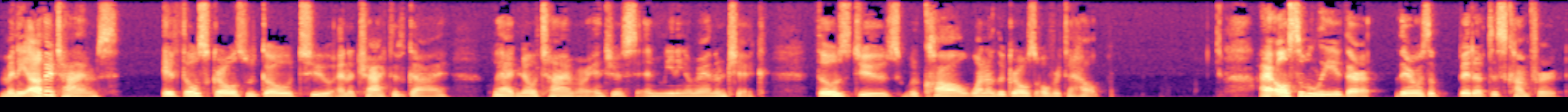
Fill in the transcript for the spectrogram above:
Many other times, if those girls would go to an attractive guy who had no time or interest in meeting a random chick, those dudes would call one of the girls over to help. I also believe that there was a bit of discomfort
